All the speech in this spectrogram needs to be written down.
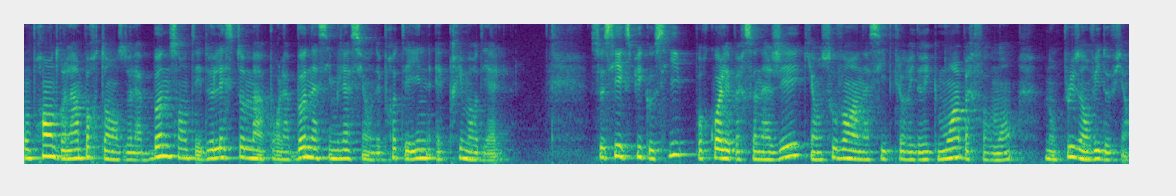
Comprendre l'importance de la bonne santé de l'estomac pour la bonne assimilation des protéines est primordial. Ceci explique aussi pourquoi les personnes âgées, qui ont souvent un acide chlorhydrique moins performant, n'ont plus envie de viande.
